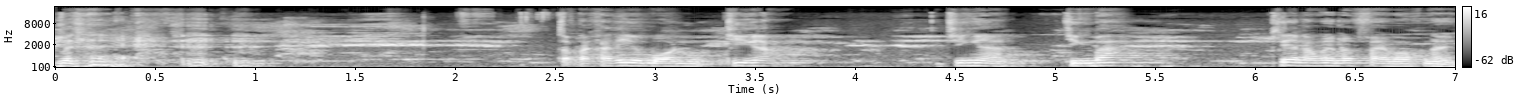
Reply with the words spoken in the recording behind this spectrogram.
ไม่ใช่นแหละจบราคาที่อยู่บนจริงอะจริงอะจริงปะเสียเราเป็นรถไฟวอล์กหน่อย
